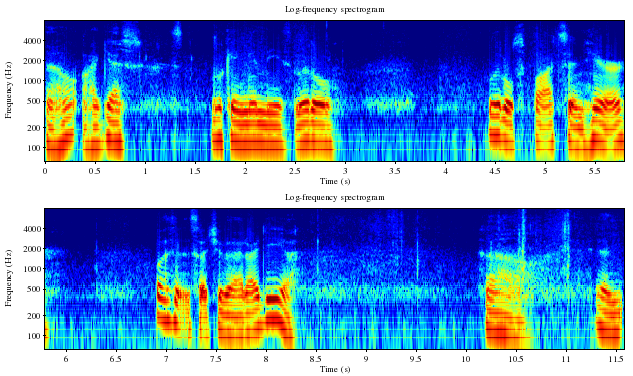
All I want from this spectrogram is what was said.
Well, I guess looking in these little little spots in here wasn't such a bad idea. Oh, and,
